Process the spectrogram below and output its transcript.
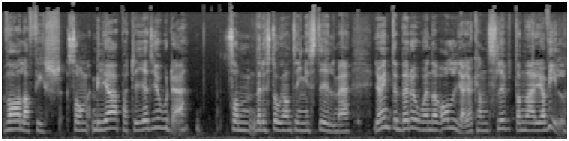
valaffisch som Miljöpartiet gjorde. som, där det stod någonting i stil med Jag är inte beroende av olja, jag kan sluta när jag vill.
